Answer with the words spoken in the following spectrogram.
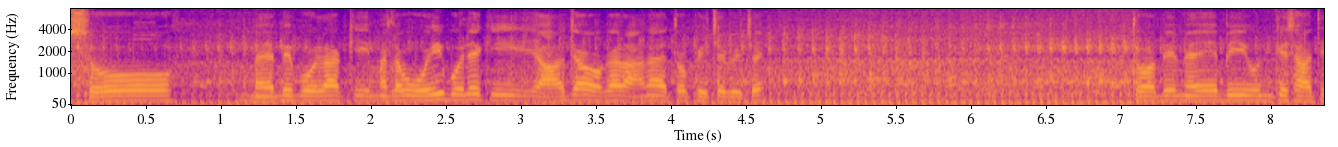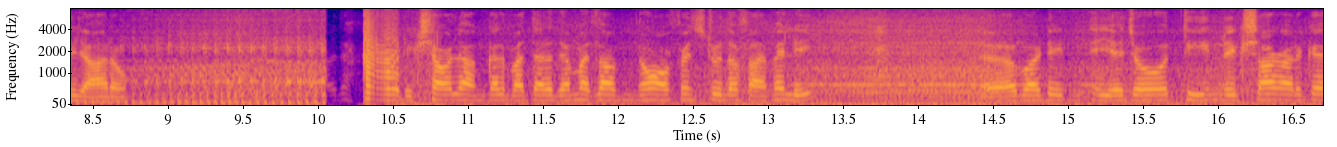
सो मैं भी बोला कि मतलब वही बोले कि आ जाओ, अगर आना है तो पीछे पीछे तो अभी मैं भी उनके साथ ही जा रहा हूँ। वो रिक्शा वाले अंकल बता रहे थे मतलब no offence to the family but ये जो तीन रिक्शा करके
